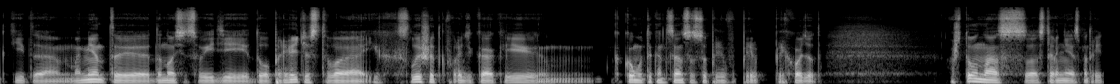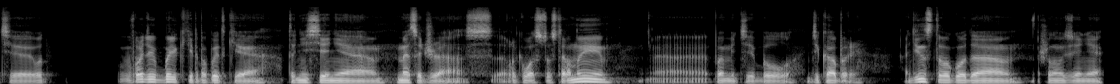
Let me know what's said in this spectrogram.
какие-то моменты, доносит свои идеи до правительства, их слышат вроде как и к какому-то консенсусу при, при, приходят. А что у нас в стране? Смотрите, вот Вроде были какие-то попытки донесения месседжа с руководства страны, э, памяти был декабрь 2011 года, Жанаузения.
